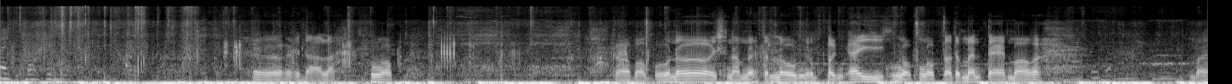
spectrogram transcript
này bằng cái អើយដល់ឡាងាប់ក៏បងប្អូនអើយឆ្នាំនេះតលងរំពឹងអីងាប់ងាប់តតែមែនតែនហ្មងបា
